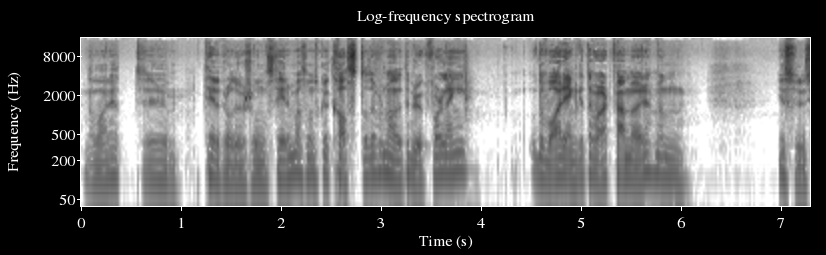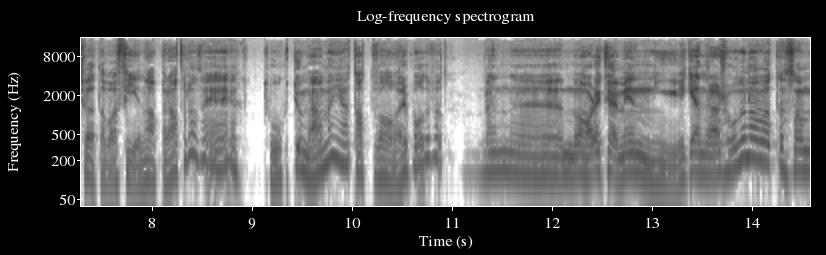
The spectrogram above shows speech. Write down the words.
Det var et uh, TV-produksjonsfirma som skulle kaste det, for de hadde ikke bruk for det lenger. Og det var egentlig til hvert fem øre, men jeg syntes jo dette var fine apparater, da, så jeg tok det jo med meg, jeg har tatt vare på det. Men øh, nå har det kommet nye generasjoner nå, vet du, som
